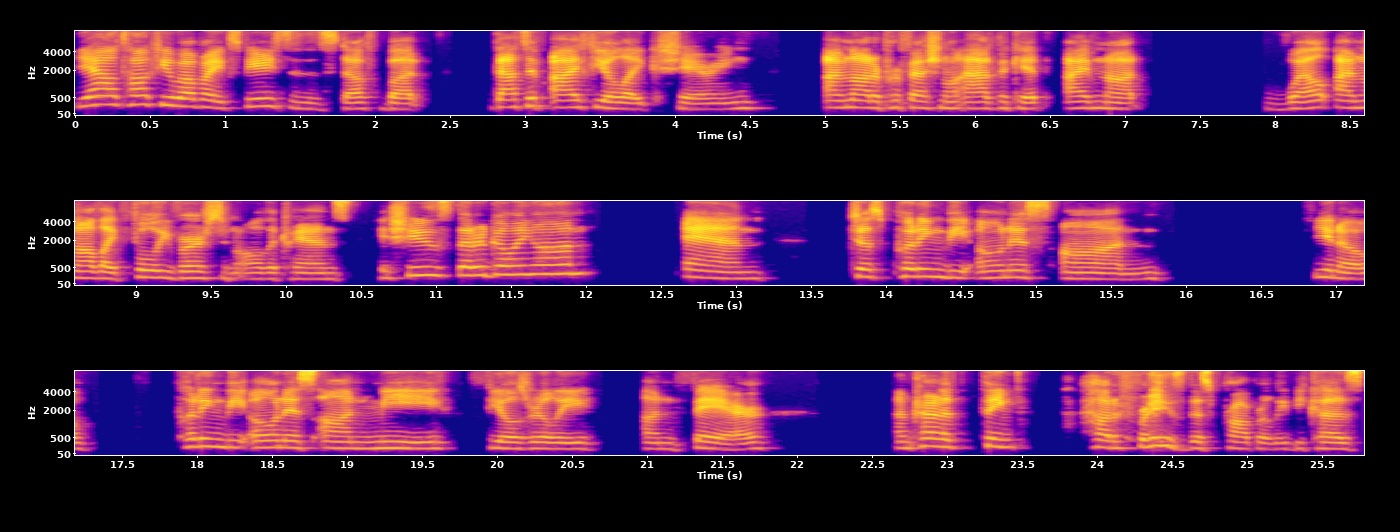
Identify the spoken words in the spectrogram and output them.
yeah, I'll talk to you about my experiences and stuff, but that's if I feel like sharing. I'm not a professional advocate. I'm not well, I'm not like fully versed in all the trans issues that are going on. And just putting the onus on you know, putting the onus on me feels really unfair. I'm trying to think how to phrase this properly because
